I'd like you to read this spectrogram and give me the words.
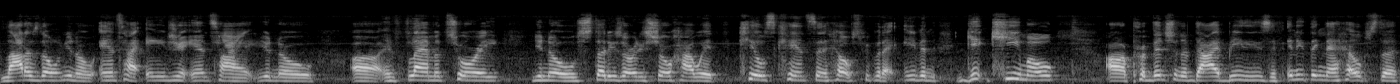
A lot of don't, you know, anti-aging, anti, you know, uh, inflammatory. You know, studies already show how it kills cancer, helps people that even get chemo, uh, prevention of diabetes. If anything that helps the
